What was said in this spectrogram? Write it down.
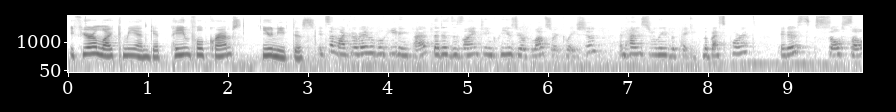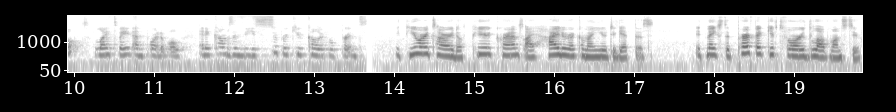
If you're like me and get painful cramps, you need this. It's a microwavable heating pad that is designed to increase your blood circulation and hence relieve the pain. The best part? It is so soft, lightweight and portable and it comes in these super cute colorful prints. If you are tired of period cramps, I highly recommend you to get this. It makes the perfect gift for loved ones too.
